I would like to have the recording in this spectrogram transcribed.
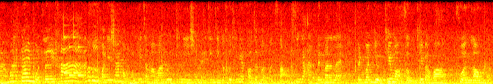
มาวาดได้หมดเลยค่ะ ก็คือคอนดิชันของคนที่จะมาวาดรูปที่นี่ใช่ไหมจริง ๆ ก็คือที่เนี่ยเขาจะเปิดวันเสาร์ซึ่งก็อาจจะเป็นวันอะไรเป็นวันหยุดที่เหมาะสมที่แบบว่าควรเราแบบ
